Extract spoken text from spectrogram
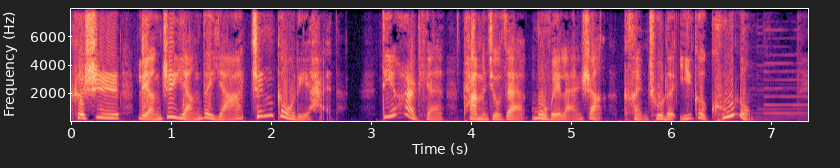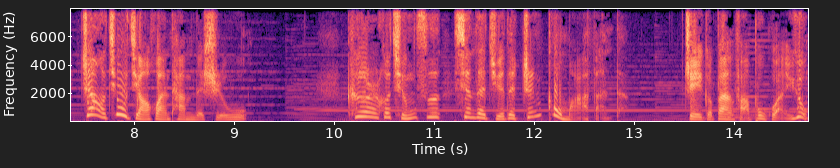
可是两只羊的牙真够厉害的。第二天，他们就在木围栏上啃出了一个窟窿，照旧交换他们的食物。科尔和琼斯现在觉得真够麻烦的，这个办法不管用，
